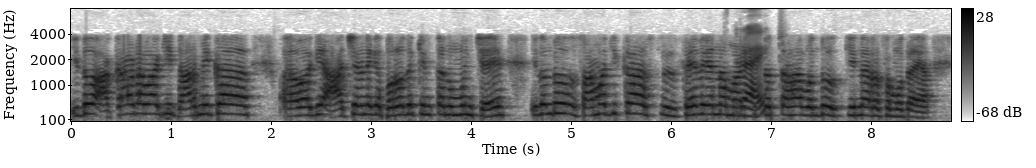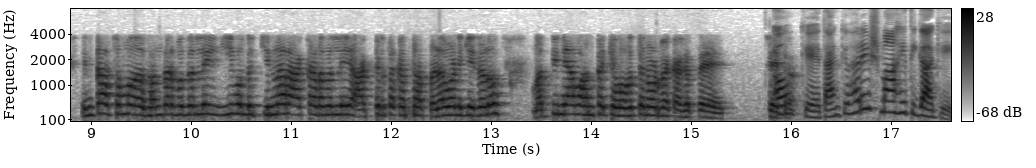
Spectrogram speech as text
ಇದು ಅಖಾಡವಾಗಿ ಧಾರ್ಮಿಕವಾಗಿ ಆಚರಣೆಗೆ ಬರೋದಕ್ಕಿಂತ ಮುಂಚೆ ಇದೊಂದು ಸಾಮಾಜಿಕ ಸೇವೆಯನ್ನ ಮಾಡಿದಂತಹ ಒಂದು ಕಿನ್ನರ ಸಮುದಾಯ. ಇಂತಹ ಸಮ ಸಂದರ್ಭದಲ್ಲಿ ಈ ಒಂದು ಕಿನ್ನರ ಆಕಾರದಲ್ಲಿ ಆಗ್ತಿರ್ತಕ್ಕಂತಹ ಬೆಳವಣಿಗೆಗಳು ಮತ್ತಿನ್ಯಾವ ಹಂತಕ್ಕೆ ಹೋಗುತ್ತೆ ನೋಡ್ಬೇಕಾಗತ್ತೆ ಓಕೆ ಥ್ಯಾಂಕ್ ಯು ಹರೀಶ್ ಮಾಹಿತಿಗಾಗಿ.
